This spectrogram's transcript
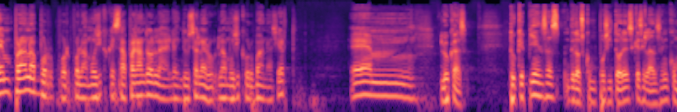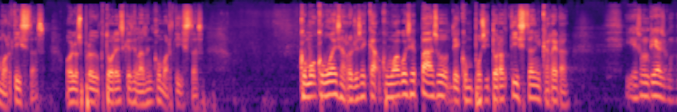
temprana por, por, por la música que está pasando la, la industria de la, la música urbana, ¿cierto? Em, Lucas, ¿tú qué piensas de los compositores que se lanzan como artistas o de los productores que se lanzan como artistas? ¿Cómo, cómo desarrollo ese, cómo hago ese paso de compositor a artista en mi carrera? y es un riesgo.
